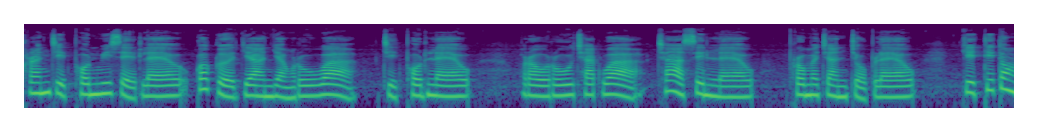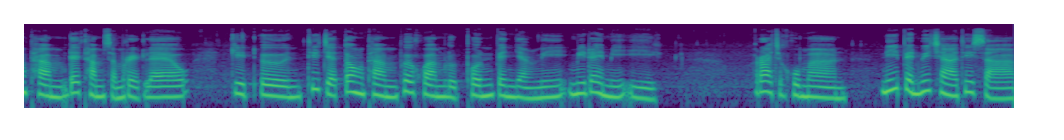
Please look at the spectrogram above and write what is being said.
ครั้นจิตพ้นวิเศษแล้วก็เกิดญาณอย่างรู้ว่า จิตพ้นแล้ว เรารู้ชัดว่า ชาติสิ้นแล้ว พรหมจรรย์จบแล้ว กิจที่ต้องทำได้ทำสำเร็จแล้ว กิจอื่นที่จะต้องทำเพื่อความหลุดพ้นเป็นอย่างนี้ไม่ได้มีอีก ราชกุมาร นี้เป็นวิชาที่สาม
